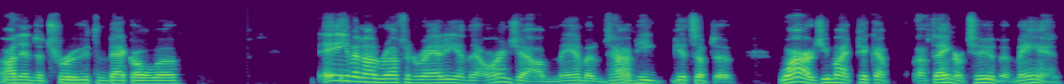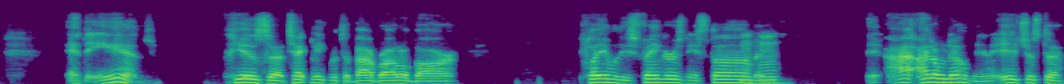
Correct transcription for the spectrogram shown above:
on into Truth and Beckola. And even on Rough and Ready and the Orange album, man, by the time he gets up to Wired, you might pick up a thing or two, but man, at the end, his uh, technique with the vibrato bar, playing with his fingers and his thumb, mm-hmm. and I, I don't know, man. It's just a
